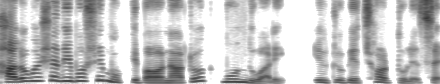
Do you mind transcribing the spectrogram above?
ভালোবাসা দিবসে মুক্তি পাওয়া নাটক মন্দুয়ারি, ইউটিউবে ঝড় তুলেছে।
